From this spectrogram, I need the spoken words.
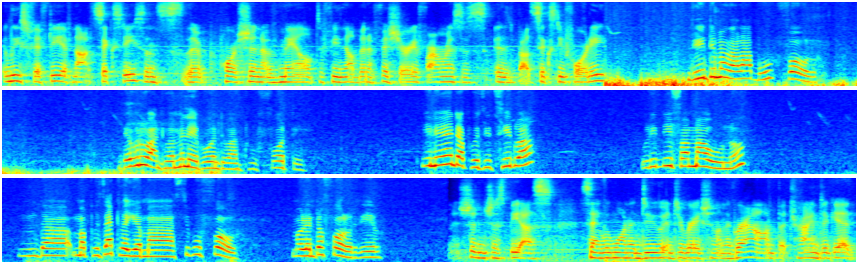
at least 50, if not 60, since the proportion of male to female beneficiary farmers is, is about 60-40. ndili ndi makalabu folo. Ndikuti wanthu pamenepo ndi wanthu 40 ine ndaphunzitsidwa ulidi fama uno nda maphunzitsi athu akira masiku 4 maulendo 4 lero It shouldn't just be us saying we want to do integration on the ground, but trying to get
